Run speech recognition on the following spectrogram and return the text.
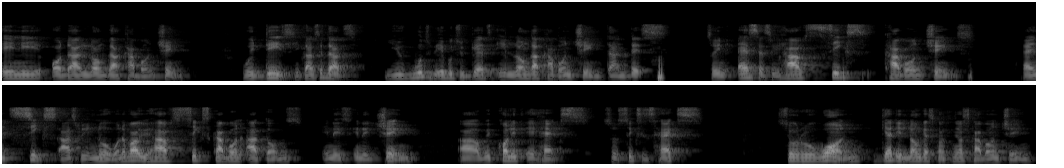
any other longer carbon chain. With this, you can see that you won't be able to get a longer carbon chain than this. So in essence, we have six carbon chains. And six, as we know, whenever you have six carbon atoms in a, in a chain, uh, we call it a hex. So six is hex. So rule one, get the longest continuous carbon chain.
